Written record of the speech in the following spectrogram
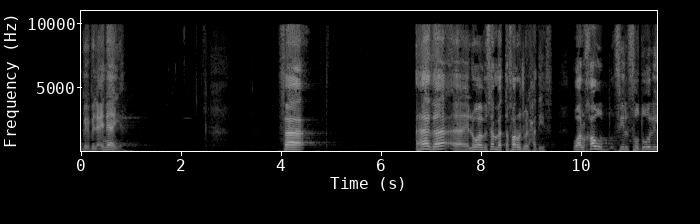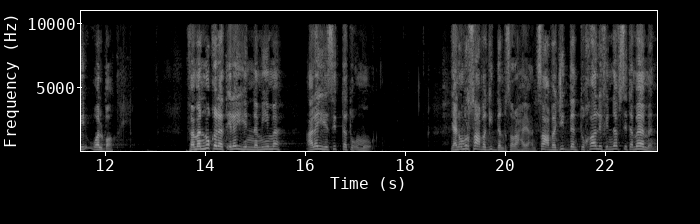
بالعناية. فهذا آه، اللي هو يسمى التفرج بالحديث والخوض في الفضول والباطل. فمن نقلت إليه النميمة عليه ستة أمور. يعني أمور صعبة جدا بصراحة يعني صعبة جدا تخالف النفس تماما.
